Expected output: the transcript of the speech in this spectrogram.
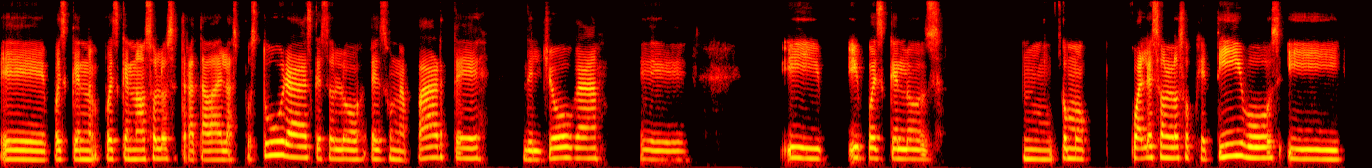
eh, pues, que no, pues que no solo se trataba de las posturas, que solo es una parte del yoga. y y pues que los, mm, como cuáles son los objetivos y,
